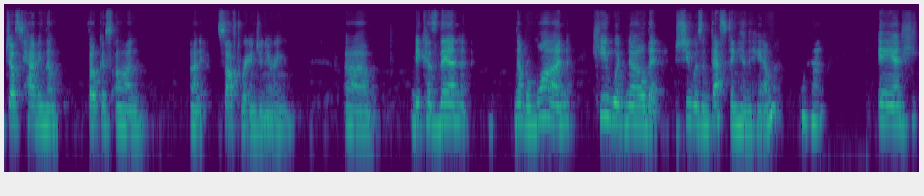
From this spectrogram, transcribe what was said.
just having them focus on on software engineering um, because then number one he would know that she was investing in him mm-hmm. and he,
